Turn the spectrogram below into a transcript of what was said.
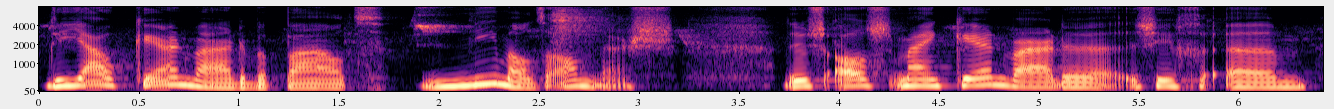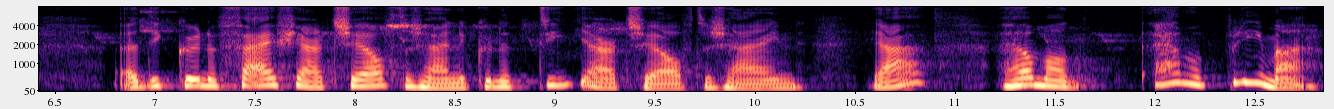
die jouw kernwaarden bepaalt. Niemand anders. Dus als mijn kernwaarden zich um, uh, die kunnen vijf jaar hetzelfde zijn, die kunnen tien jaar hetzelfde zijn. Ja, helemaal, helemaal prima.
